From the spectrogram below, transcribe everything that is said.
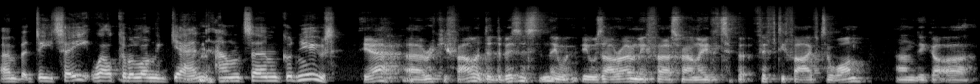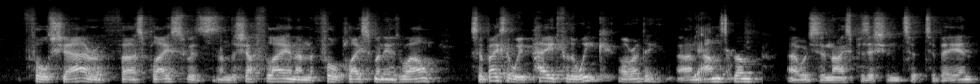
Um, but DT, welcome along again, and um, good news. Yeah, uh, Rickie Fowler did the business, didn't he? He was our only first round leader tip at 55 to 1, and he got a full share of first place with Xander Schauffele and then the full place money as well. So basically, we paid for the week already and, yeah. and some, uh, which is a nice position to, to be in.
